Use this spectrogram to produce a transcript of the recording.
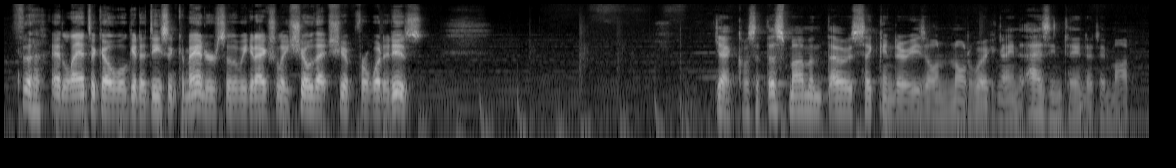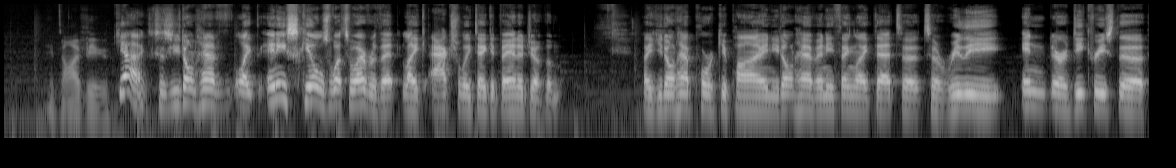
the Atlantico will get a decent commander so that we can actually show that ship for what it is. Yeah, because at this moment, those secondaries are not working as intended in my in my view. Yeah, because you don't have like any skills whatsoever that like actually take advantage of them. Like you don't have porcupine, you don't have anything like that to, to really in or decrease the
